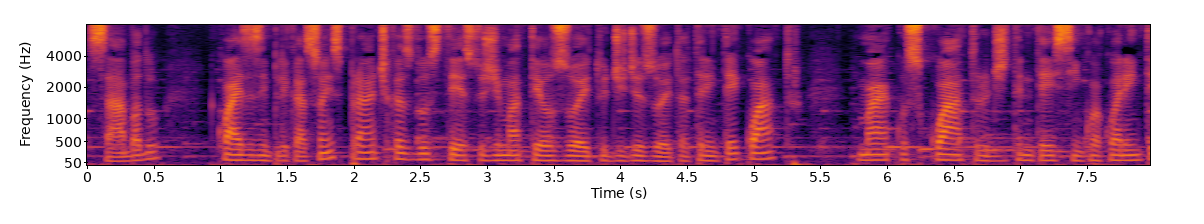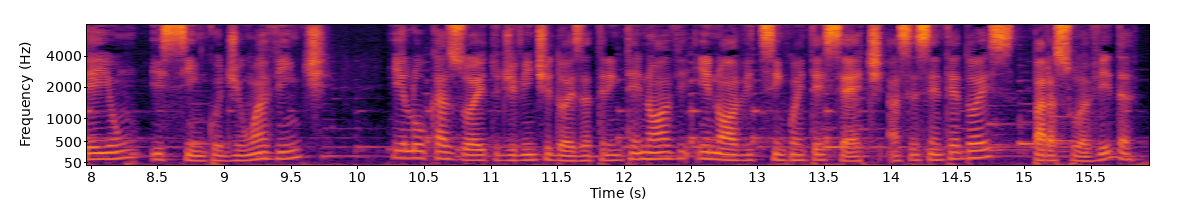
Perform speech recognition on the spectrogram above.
Sábado, quais as implicações práticas dos textos de Mateus 8, de 18 a 34, Marcos 4, de 35 a 41 e 5, de 1 a 20, e Lucas 8, de 22 a 39 e 9, de 57 a 62, para a sua vida?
